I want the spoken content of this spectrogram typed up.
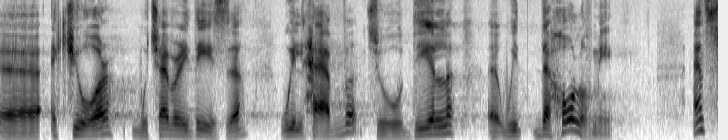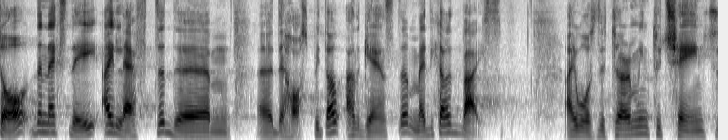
Uh, a cure, whichever it is, will have to deal uh, with the whole of me. And so the next day I left the, um, uh, the hospital against medical advice. I was determined to change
